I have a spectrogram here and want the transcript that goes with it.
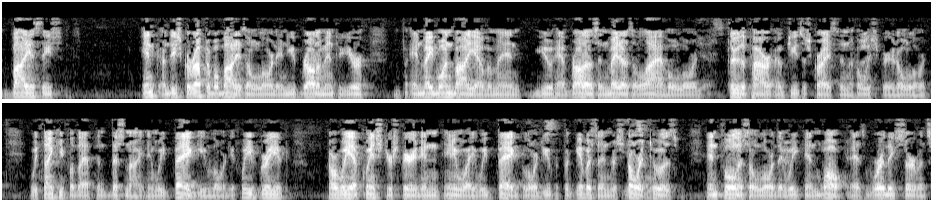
bodies, these in, these corruptible bodies, oh Lord, and you've brought them into your and made one body of them, and you have brought us and made us alive, O Lord, yes. through the power of Jesus Christ and the Holy Spirit, O Lord. We thank you for that this night, and we beg you, Lord, if we've grieved or we have quenched your spirit in any way, we beg, Lord, you forgive us and restore yes, it to us in fullness, O Lord, that we can walk as worthy servants,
